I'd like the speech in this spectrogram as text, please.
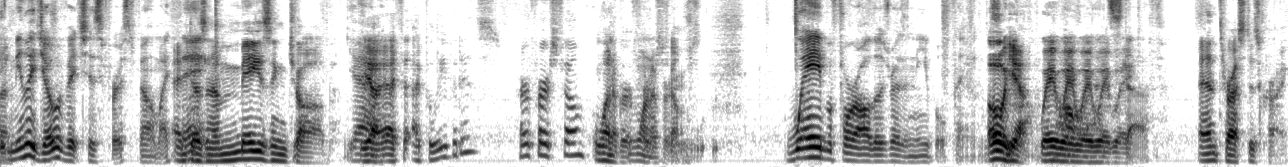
well. Milla Jovovich's first film, I think, and does an amazing job. Yeah. yeah, I, th- I believe it is her first film. One of her One first of her. films. Way before all those Resident Evil things. Oh yeah, way, way, way, way, way. Stuff. And Thrust is crying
